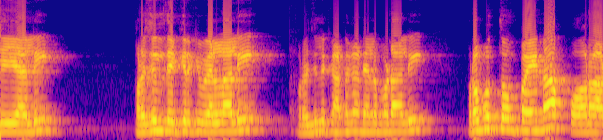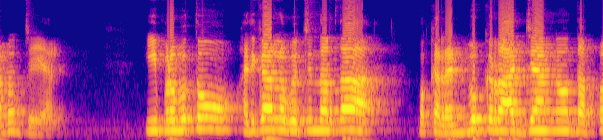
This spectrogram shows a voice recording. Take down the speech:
చేయాలి? ప్రజల దగ్గరికి వెళ్ళాలి ప్రజలకు అండగా నిలబడాలి ప్రభుత్వం పైన పోరాటం చేయాలి. ఈ ప్రభుత్వం అధికారంలోకి వచ్చిన తర్వాత ఒక రెడ్ బుక్ రాజ్యాంగం తప్ప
